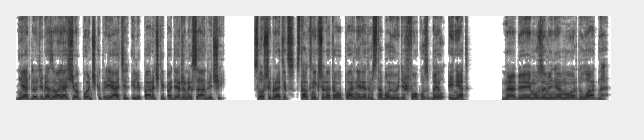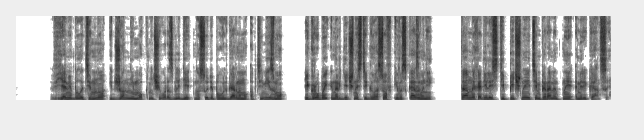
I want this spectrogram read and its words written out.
Нет ли у тебя завалящего пончика, приятель, или парочки подержанных сандвичей? Слушай, братец, столкни сюда того парня рядом с тобой, увидишь фокус, был и нет. Набей ему за меня морду, ладно?» В яме было темно, и Джон не мог ничего разглядеть, но, судя по вульгарному оптимизму и грубой энергичности голосов и высказываний, там находились типичные темпераментные американцы.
